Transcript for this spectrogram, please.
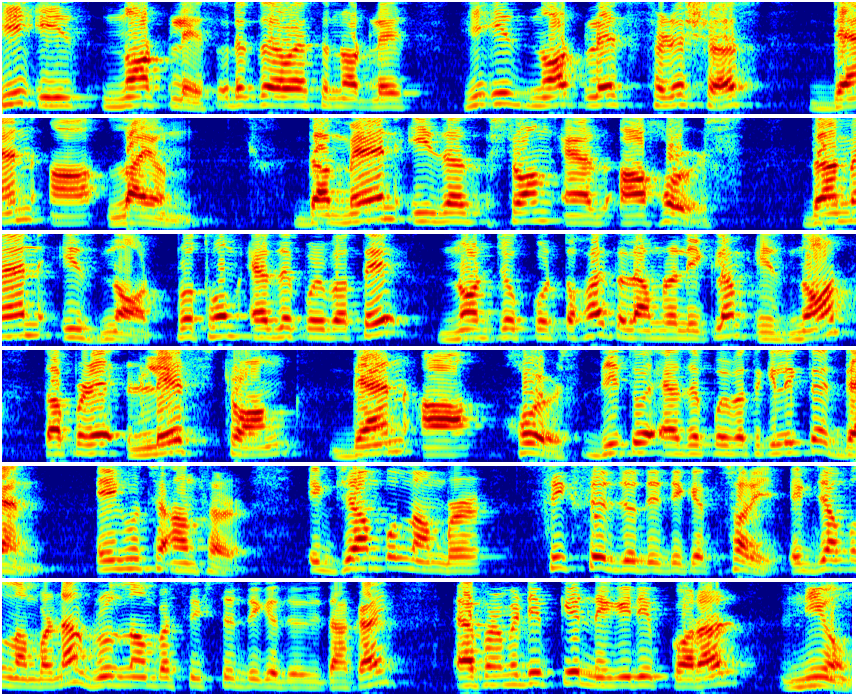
he is not less ওটা আছে not less he is not less than a lion the man is as strong as a horse the man is not প্রথম অ্যাজ এর পরিবর্তে নট যোগ করতে হয়, তাহলে আমরা লিখলাম ইজ নট তারপরে less strong than a horse দ্বিতীয় অ্যাজ এর পরিবর্তে কি লিখতে হয়? দেন এই হচ্ছে আনসার এক্সাম্পল নাম্বার সিক্সের যদি দিকে সরি এক্সাম্পল নাম্বার না রুল নাম্বার সিক্সের দিকে যদি তাকাই অ্যাফার্মেটিভকে নেগেটিভ করার নিয়ম,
